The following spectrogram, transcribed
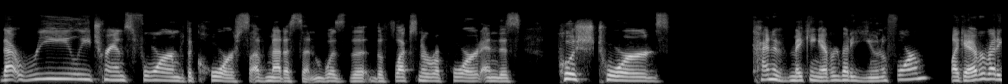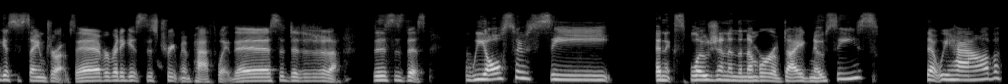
that really transformed the course of medicine was the the Flexner report and this push towards kind of making everybody uniform. Like everybody gets the same drugs. Everybody gets this treatment pathway. This, da, da, da, this is this. We also see an explosion in the number of diagnoses that we have.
